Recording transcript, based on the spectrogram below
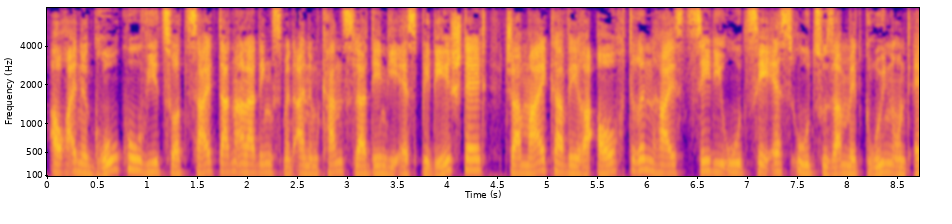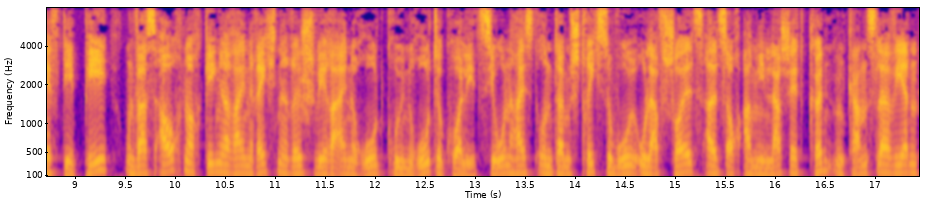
Auch eine GroKo wie zurzeit dann allerdings mit einem Kanzler, den die SPD stellt. Jamaika wäre auch drin, heißt CDU, CSU zusammen mit Grünen und FDP. Und was auch noch ginge rein rechnerisch, wäre eine rot-grün-rote Koalition, heißt unterm Strich sowohl Olaf Scholz als auch Armin Laschet könnten Kanzler werden,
